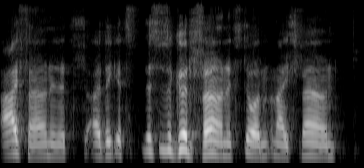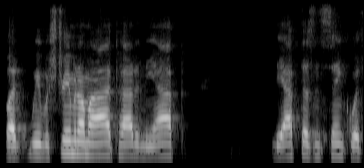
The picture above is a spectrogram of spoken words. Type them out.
iPhone, and it's I think it's this is a good phone. It's still a nice phone, but we were streaming on my iPad, and the app the app doesn't sync with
